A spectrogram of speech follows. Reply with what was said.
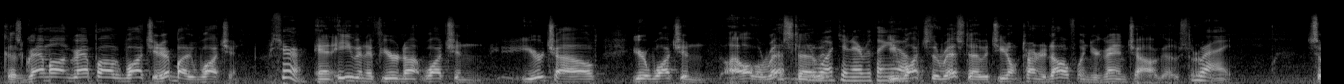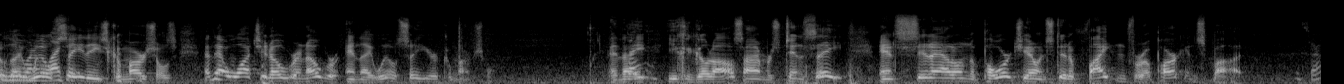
Because Grandma and Grandpa are watching, everybody's watching. Sure. And even if you're not watching your child, you're watching all the rest of it. You're watching everything You else. watch the rest of it. You don't turn it off when your grandchild goes through. Right. So You they will see it. these commercials, and they'll watch it over and over, and they will see your commercial. And they, you can go to Alzheimer's, Tennessee, and sit out on the porch, you know, instead of fighting for a parking spot. That's right.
